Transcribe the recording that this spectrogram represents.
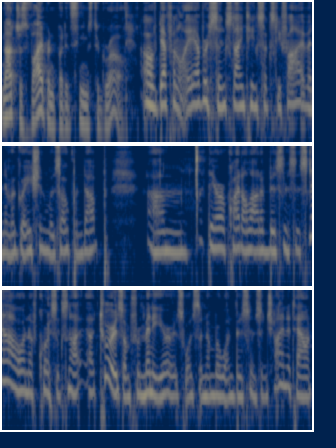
not just vibrant, but it seems to grow. Oh, definitely. Ever since 1965, and immigration was opened up. Um, there are quite a lot of businesses now, and of course, it's not uh, tourism for many years was the number one business in Chinatown.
